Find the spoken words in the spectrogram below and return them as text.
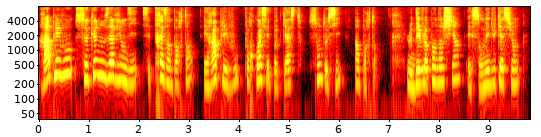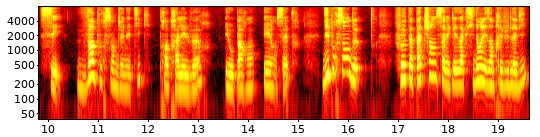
Rappelez-vous ce que nous avions dit, c'est très important, et rappelez-vous pourquoi ces podcasts sont aussi importants. Le développement d'un chien et son éducation, c'est 20% de génétique, propre à l'éleveur et aux parents et ancêtres, 10% de faute à pas de chance avec les accidents et les imprévus de la vie,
